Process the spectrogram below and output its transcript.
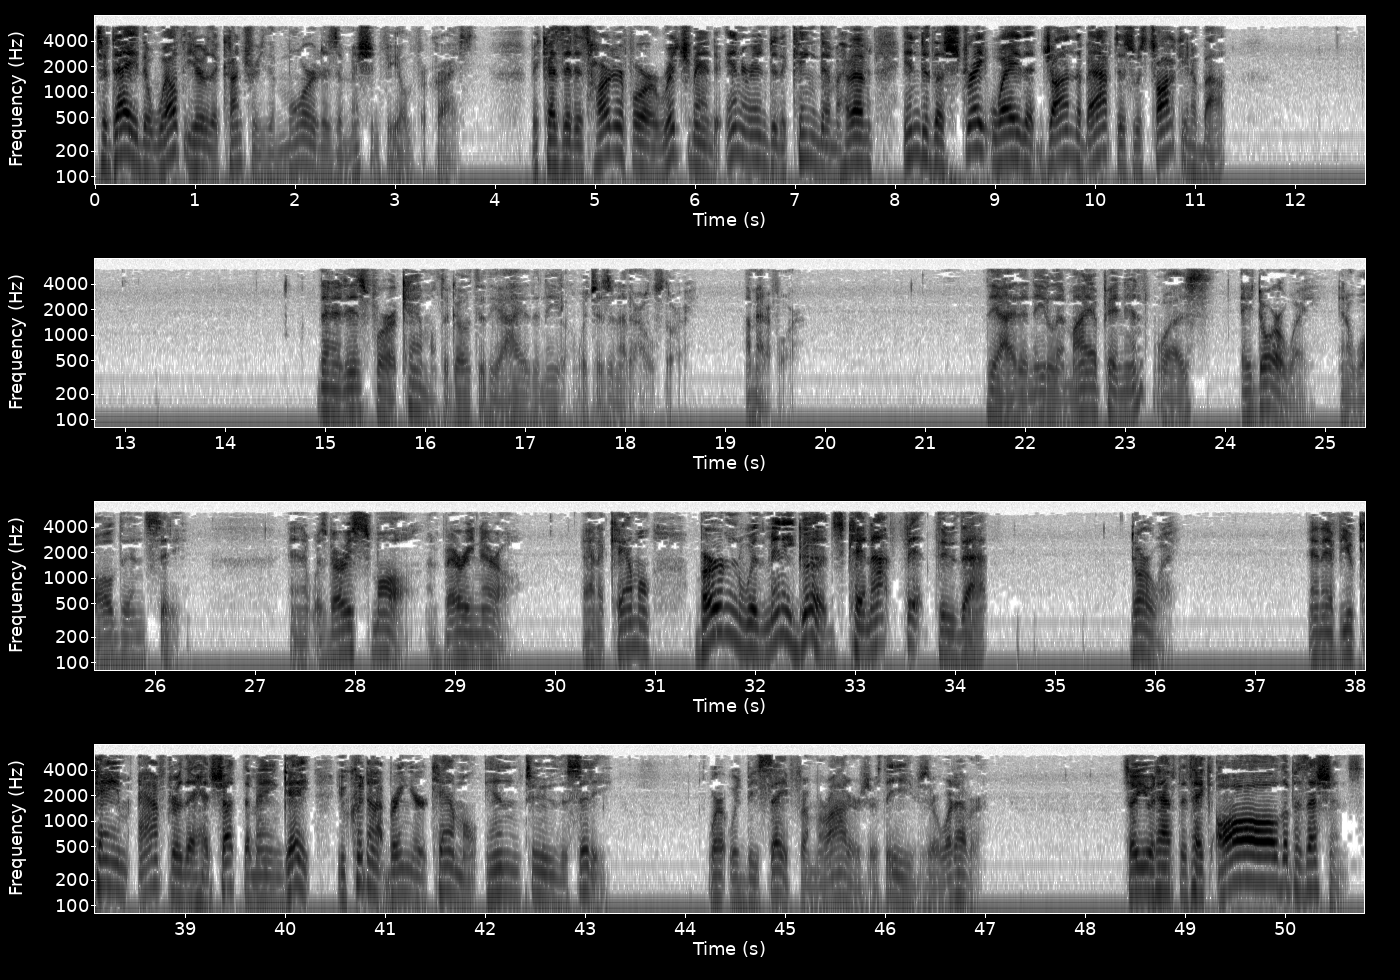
Today, the wealthier the country, the more it is a mission field for Christ. Because it is harder for a rich man to enter into the kingdom of heaven, into the straight way that John the Baptist was talking about than it is for a camel to go through the eye of the needle, which is another whole story, a metaphor. The eye of the needle, in my opinion, was a doorway in a walled in city. And it was very small and very narrow. And a camel burdened with many goods cannot fit through that doorway. And if you came after they had shut the main gate, you could not bring your camel into the city where it would be safe from marauders or thieves or whatever. So you would have to take all the possessions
